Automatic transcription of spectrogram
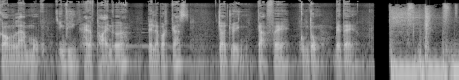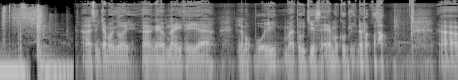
còn là một diễn viên hài độc thoại nữa. Đây là podcast trò chuyện cà phê cùng Tùng BT À, xin chào mọi người. À, ngày hôm nay thì à, là một buổi mà tôi chia sẻ một câu chuyện rất là có thật. À,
